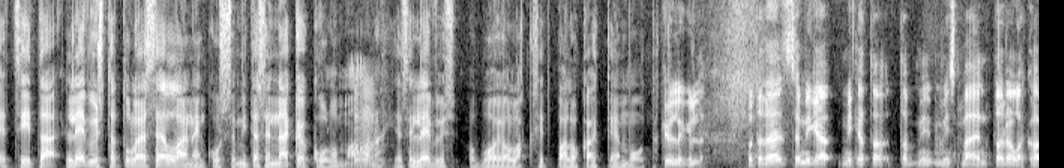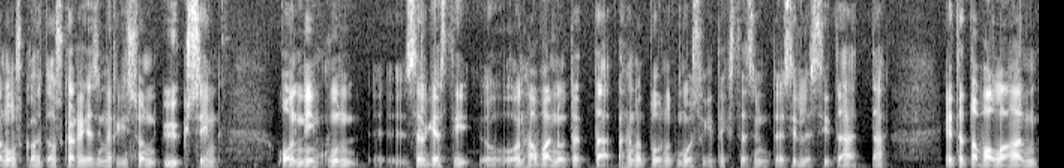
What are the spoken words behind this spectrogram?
että siitä levystä tulee sellainen kuin se, mitä se näkökulma on. Mm. Ja se levy voi olla sitten paljon kaikkea muuta. Kyllä, kyllä. Mutta tämä, se, mikä, mikä to, to, mistä mä en todellakaan usko, että Oskari esimerkiksi on yksin, on niin kuin selkeästi on havainnut, että hän on tuonut muissakin teksteissä nyt esille sitä, että, että tavallaan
